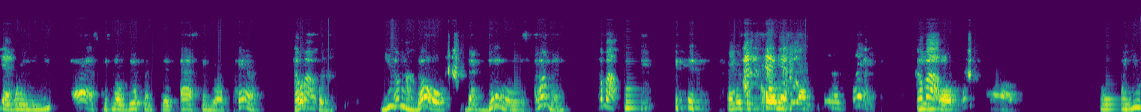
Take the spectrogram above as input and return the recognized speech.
So Yeah. when you ask, it's no different than asking your parents. Come what on. You Come know that dinner is coming, Come on. and it's according gotta that parent's plan. Come You on. know, uh, When you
